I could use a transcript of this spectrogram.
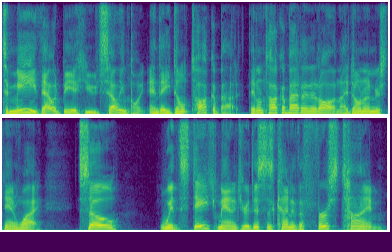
to me that would be a huge selling point, and they don't talk about it. They don't talk about it at all, and I don't understand why. So with Stage Manager, this is kind of the first time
